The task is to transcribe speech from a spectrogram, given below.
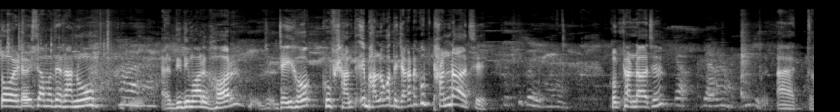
তো এটা হচ্ছে আমাদের রানু। হ্যাঁ হ্যাঁ। দিদিমার ঘর যেই হোক খুব শান্তি। এই ভালো কথা জায়গাটা খুব ঠান্ডা আছে। খুব ঠান্ডা আছে? আরে এটা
